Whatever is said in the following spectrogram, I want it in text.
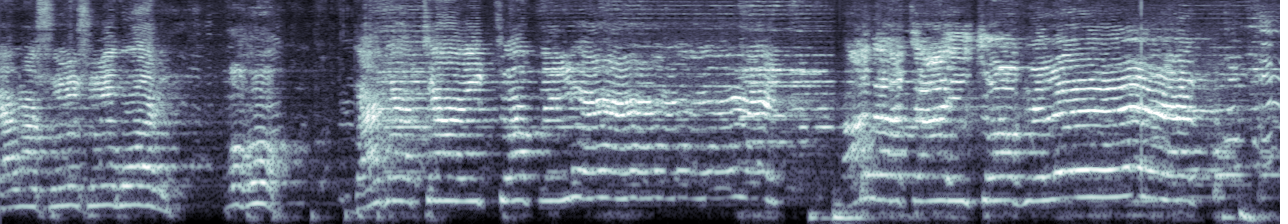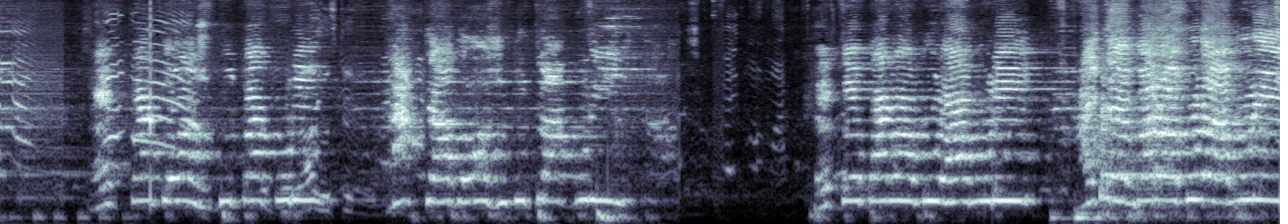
আমার শুনে শুনে বল। ওহো, দাদা চাই চকলেট, দাদা চাই চকলেট। একটা দশ, দুটা কুড়ি, একটা দশ, দুটা কুড়ি। খেতে পারো বুড়া বুড়ি, খাইতে পারো বুড়া বুড়ি।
